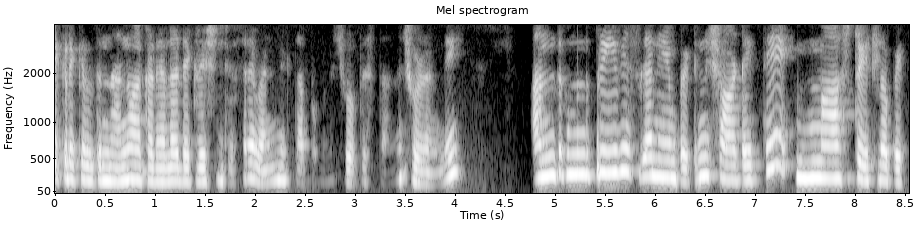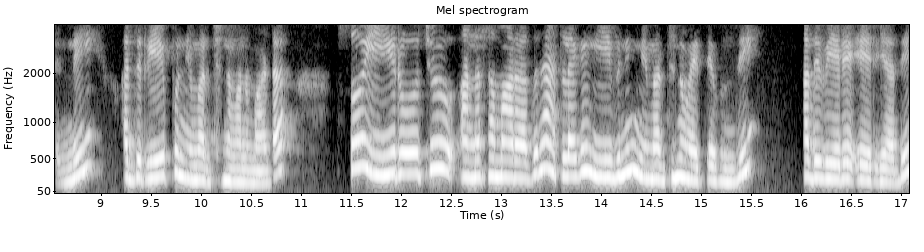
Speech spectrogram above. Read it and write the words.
ఎక్కడికి వెళ్తున్నాను అక్కడ ఎలా డెకరేషన్ చేస్తారో అవన్నీ మీకు తప్పకుండా చూపిస్తాను చూడండి. అంతకుముందు ప్రీవియస్గా నేను పెట్టిన షార్ట్ అయితే మా స్ట్రీట్లో పెట్టింది. అది రేపు నిమజ్జనం అనమాట సో ఈ రోజు అన్న సమారాధన అట్లాగే ఈవినింగ్ నిమజ్జనం అయితే ఉంది. అది వేరే ఏరియాది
